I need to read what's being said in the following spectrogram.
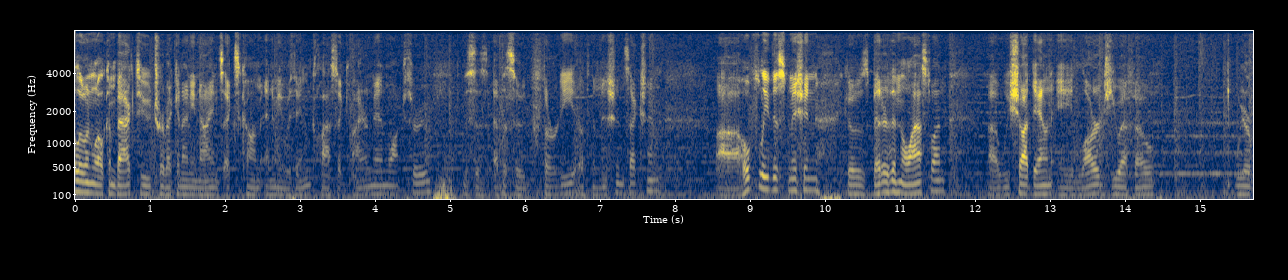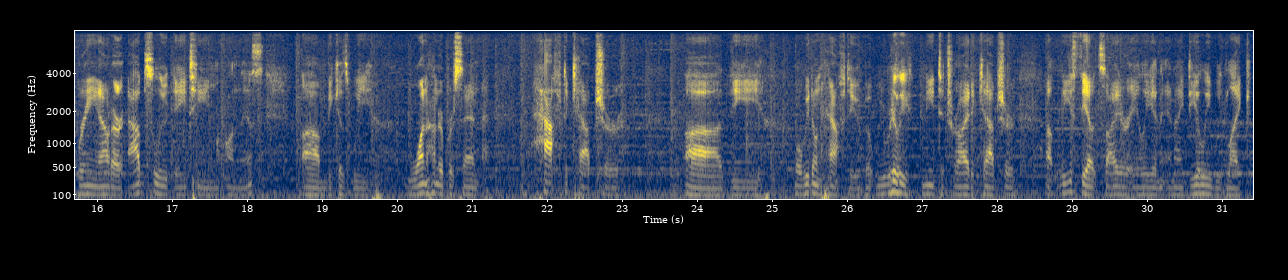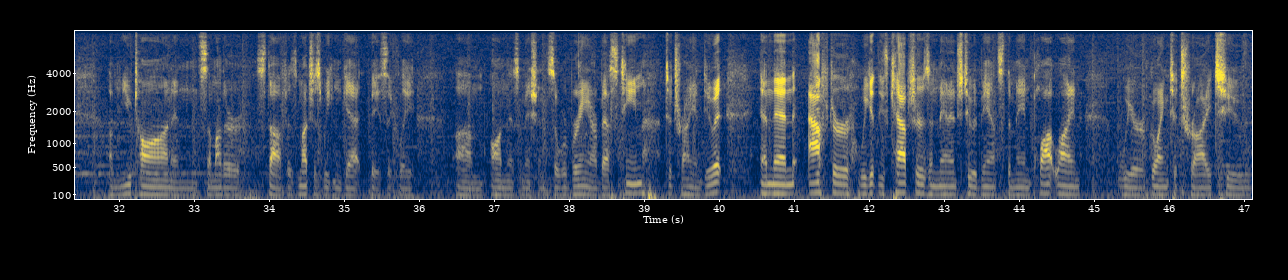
Hello and welcome back to Tribeca99's XCOM Enemy Within Classic Ironman walkthrough. This is episode 30 of the mission section. Uh, hopefully this mission goes better than the last one. Uh, we shot down a large UFO. We are bringing out our absolute A-team on this um, because we 100% have to capture uh, the... Well, we don't have to, but we really need to try to capture at least the outsider alien, and ideally we'd like a muton and some other stuff, as much as we can get, basically, um, on this mission. So we're bringing our best team to try and do it. And then after we get these captures and manage to advance the main plot line, we're going to try to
